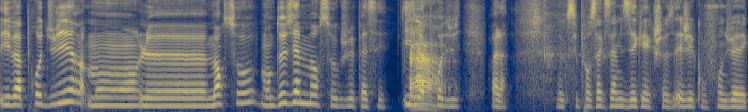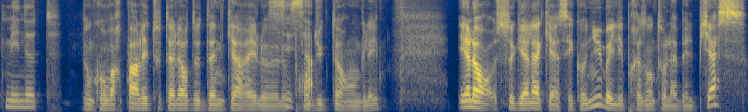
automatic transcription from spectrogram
il va produire mon, le morceau, mon deuxième morceau que je vais passer. Il Ah. a produit. Voilà. Donc c'est pour ça que ça me disait quelque chose. Et j'ai confondu avec mes notes. Donc on va reparler tout à l'heure de Dan Carey, le, le C'est ça. producteur anglais. Et alors, ce gars-là qui est assez connu, bah, il est présent au label Pias.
